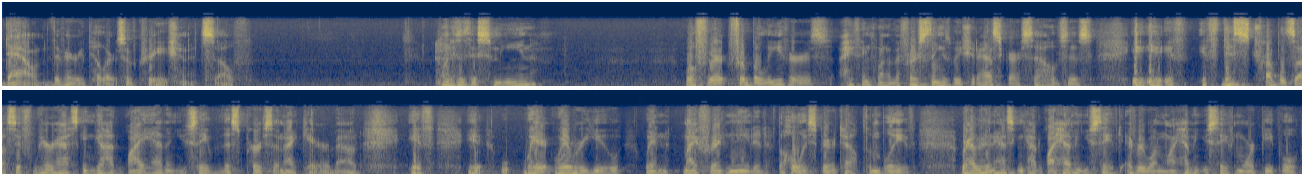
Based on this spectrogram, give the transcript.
down the very pillars of creation itself. What does this mean? Well, for, for believers, I think one of the first things we should ask ourselves is if, if this troubles us, if we're asking God, why haven't you saved this person I care about? If, where, where were you when my friend needed the Holy Spirit to help them believe? Rather than asking God, why haven't you saved everyone? Why haven't you saved more people?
